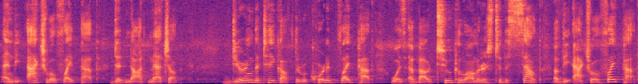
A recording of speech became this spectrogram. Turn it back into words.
and the actual flight path did not match up. During the takeoff, the recorded flight path was about 2 kilometers to the south of the actual flight path.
